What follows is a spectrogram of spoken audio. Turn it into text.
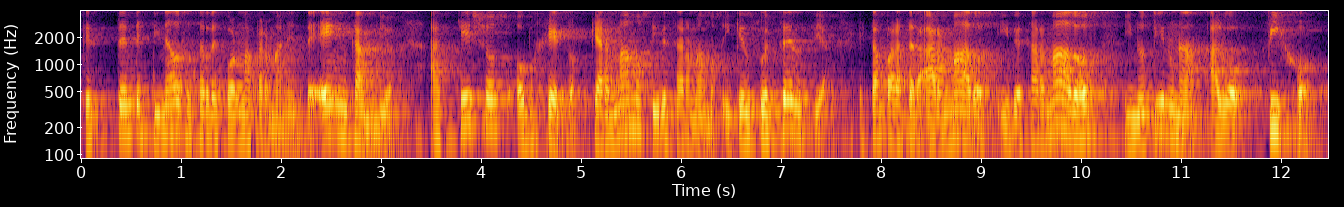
que estén destinados a ser de forma permanente. En cambio, aquellos objetos que armamos y desarmamos y que en su esencia están para ser armados y desarmados y no tienen una, algo fijo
